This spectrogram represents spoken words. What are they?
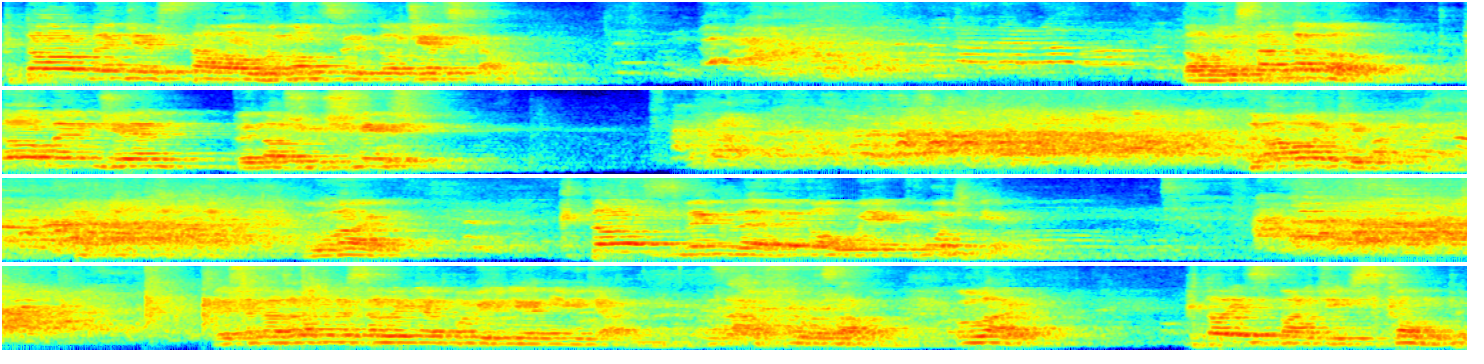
Kto będzie wstawał w nocy do dziecka? Dobrze, standardowo. Kto będzie wynosił śmieci? Mają. Uwaga. Kto zwykle wywołuje kłótnie? Jeszcze na żadnym weselnej odpowiedzi nie, nie widziałem. Zawsze to samo. Uwaga. Kto jest bardziej skąpy?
